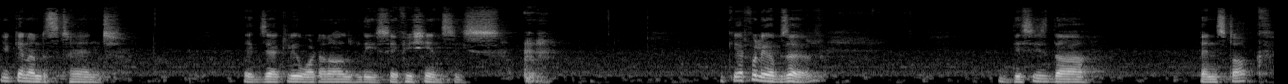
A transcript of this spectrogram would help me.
You can understand exactly what are all these efficiencies. Carefully observe. This is the penstock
